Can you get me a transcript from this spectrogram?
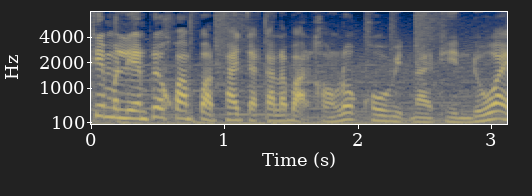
ที่มาเรียนเพื่อความปลอดภัยจากการระบาดของโรคโควิด -19 ด้วย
